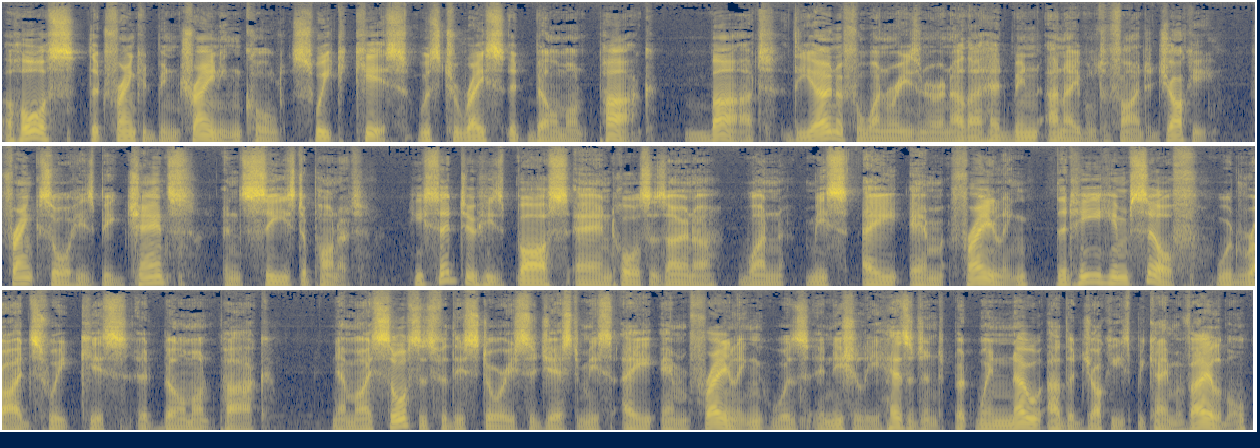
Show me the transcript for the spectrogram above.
a horse that Frank had been training, called Sweet Kiss, was to race at Belmont Park. But the owner, for one reason or another, had been unable to find a jockey. Frank saw his big chance and seized upon it. He said to his boss and horse's owner, one Miss A. M. Frayling, that he himself would ride Sweet Kiss at Belmont Park. Now, my sources for this story suggest Miss A. M. Frayling was initially hesitant, but when no other jockeys became available,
